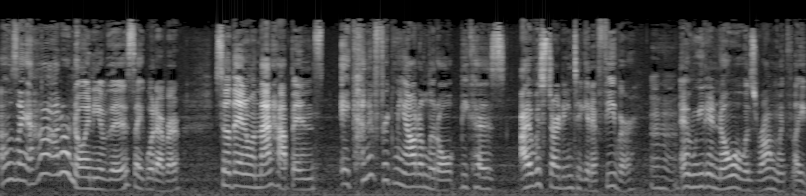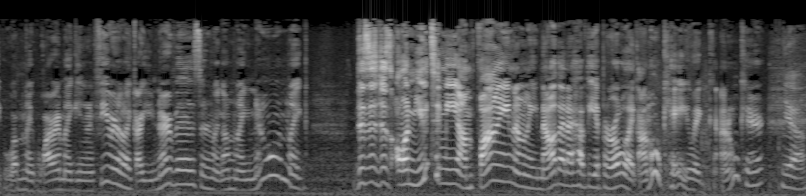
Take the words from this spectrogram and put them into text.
I was like, huh, I don't know any of this, like whatever. So then when that happens, it kind of freaked me out a little because I was starting to get a fever. Mm-hmm. and we didn't know what was wrong with like I'm like why am I getting a fever? Like are you nervous? And like I'm like no I'm like this is just all new to me. I'm fine. I'm like now that I have the epidural like I'm okay. Like I don't care. Yeah.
